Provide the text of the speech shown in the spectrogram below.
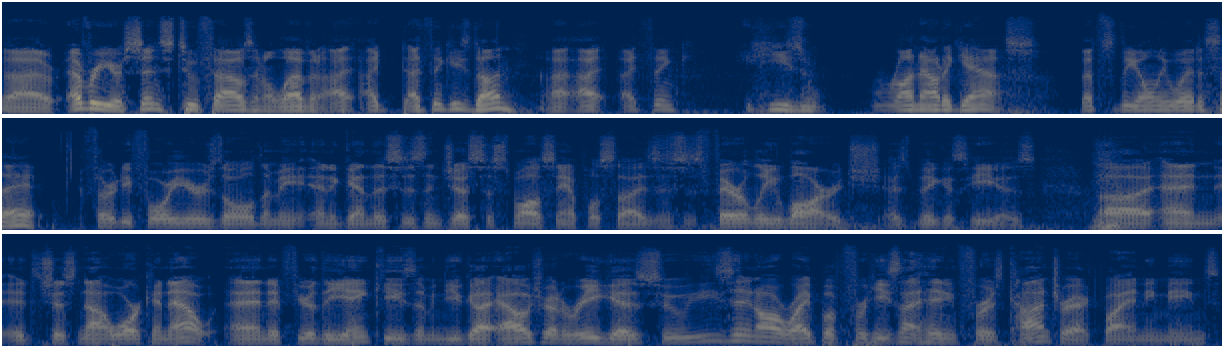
uh, every year since 2011. I, I I think he's done. I, I I think he's run out of gas. That's the only way to say it. 34 years old. I mean, and again, this isn't just a small sample size. This is fairly large, as big as he is. Uh, and it's just not working out. And if you're the Yankees, I mean, you got Alex Rodriguez, who he's in all right, but for he's not hitting for his contract by any means.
